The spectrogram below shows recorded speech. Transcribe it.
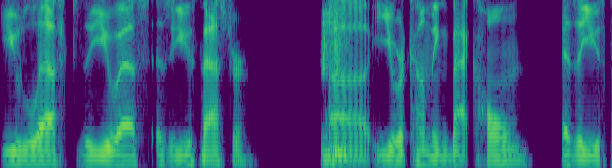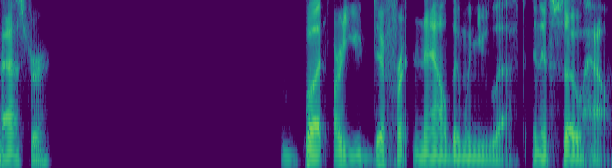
you left the U.S. as a youth pastor. Mhm. Uh, you are coming back home as a youth pastor. But are you different now than when you left? And if so, how?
